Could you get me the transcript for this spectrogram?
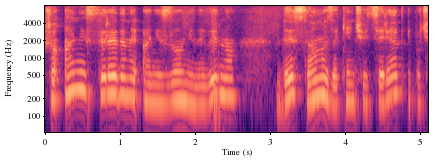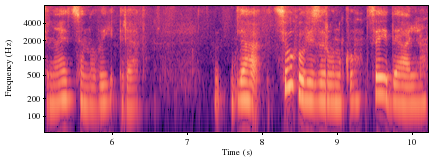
що ані зсередини, ані ззовні не видно, де саме закінчується ряд і починається новий ряд. Для цього візерунку це ідеально.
